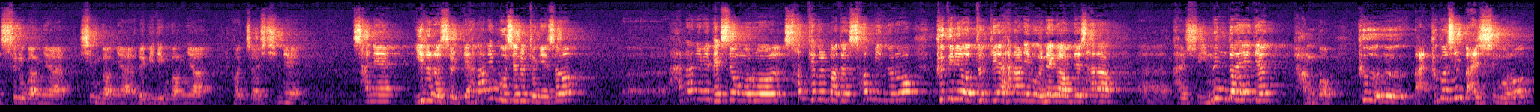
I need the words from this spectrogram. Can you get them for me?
수르 광야, 신 광야, 르비딘 광야 거쳐 신의 산에 이르렀을 때 하나님 모세를 통해서 어, 하나님의 백성으로 선택을 받은 서민으로 그들이 어떻게 하나님 은혜 가운데 살아갈 수 있는가에 대한 방법 그 그것을 말씀으로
